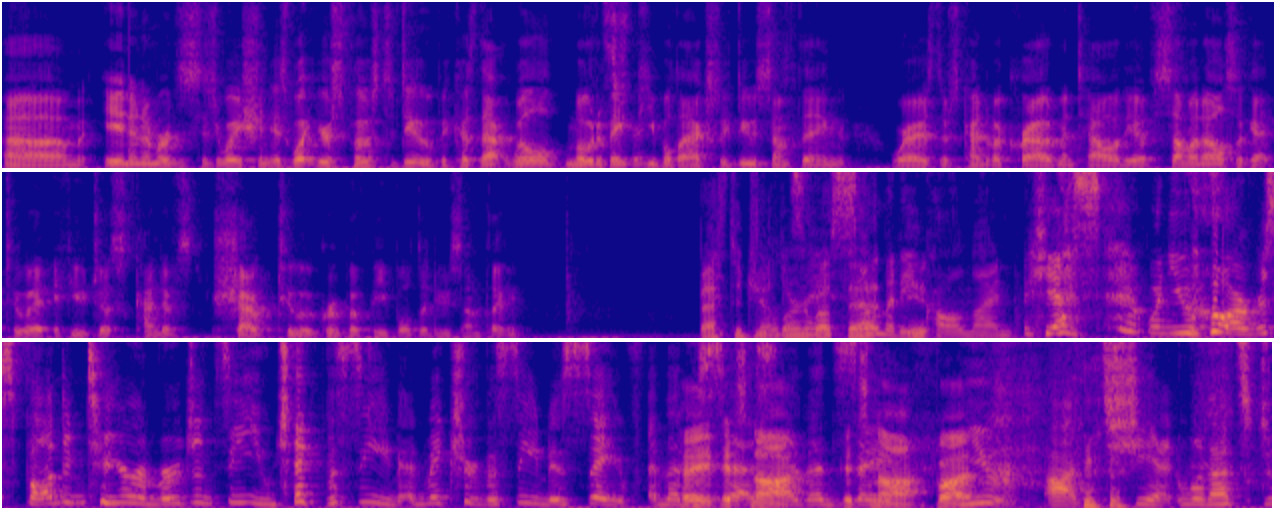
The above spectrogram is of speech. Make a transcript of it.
um, in an emergency situation is what you're supposed to do because that will motivate people to actually do something. Whereas there's kind of a crowd mentality of someone else will get to it if you just kind of shout to a group of people to do something. Beth, did you Don't learn say about that? Somebody in- call nine. Yes, when you are responding to your emergency, you check the scene and make sure the scene is safe, and then Hey, assess, it's not. And then It's say, not. But you ah shit. Well, that's tr-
